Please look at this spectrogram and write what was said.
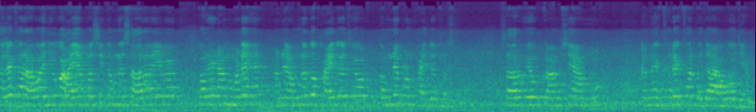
ખરેખર આવવા જેવું આવ્યા પછી તમને સારા એવા પરિણામ મળે છે તો ફાયદો થયો, તમને પણ ફાયદો થશે. સારું એવું કામ છે આમનું. અને ખરેખર બધા આવો જ એમ.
